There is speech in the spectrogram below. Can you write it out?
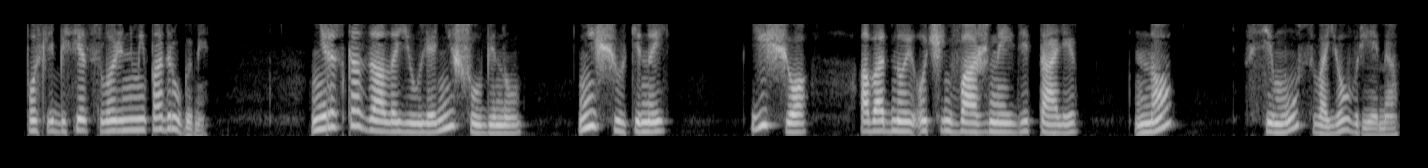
после бесед с Лориными подругами. Не рассказала Юля ни Шубину, ни Щукиной, еще об одной очень важной детали — но Всему свое время.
